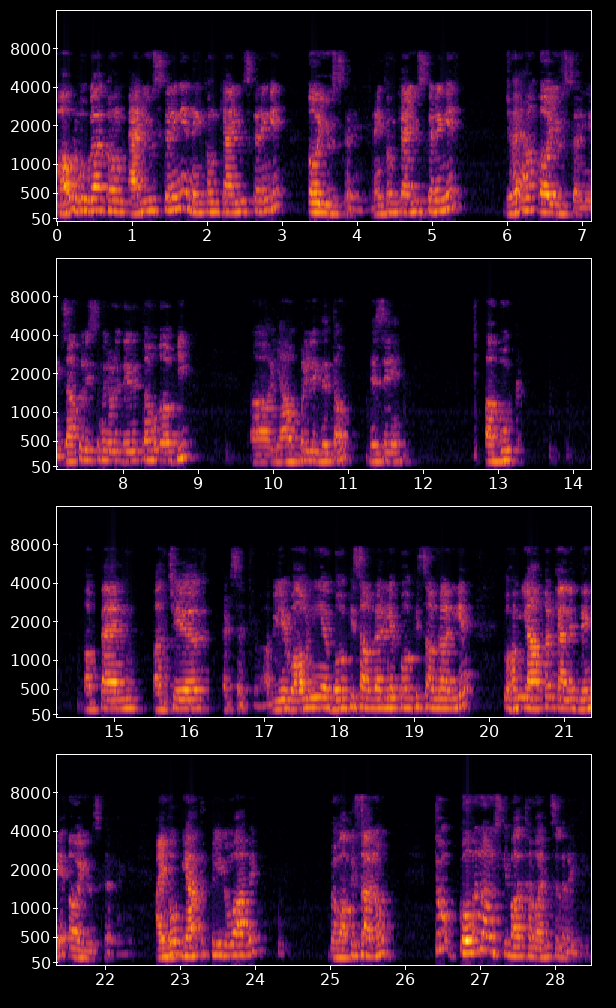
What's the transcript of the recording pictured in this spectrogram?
वाउल होगा तो हम एन यूज़ करेंगे, नहीं तो हम क्या यूज़ करेंगे? अ यूज़ करेंगे। नहीं तो हम क्या यूज़ करेंगे? जो है हम अ यूज़ करेंगे। एग्जांपल इसकी मैं दे देता हूँ, अ की यहाँ ऊपर ही लिख देता हूँ। जैसे a book a pen a chair etcetera अब ये वाउल नहीं है ब की साउंड आ रही है प की साउंड आ रही है तो हम यहाँ पर क्या लिख देंगे? अ यूज़ कर देंगे। आई होप यहाँ तक क्लियर हुआ हमें। मैं वापस आ रहा हूँ। तो कॉमन नाउन्स की बात हमारी चल रही थी।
